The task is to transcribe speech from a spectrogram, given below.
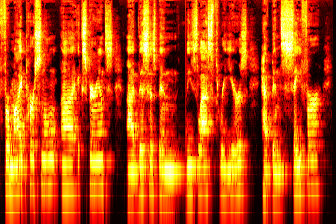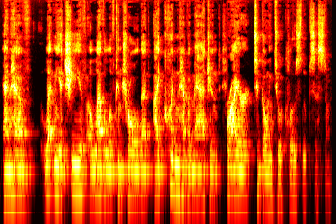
For my personal uh, experience, uh, this has been, these last three years have been safer and have let me achieve a level of control that I couldn't have imagined prior to going to a closed loop system.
